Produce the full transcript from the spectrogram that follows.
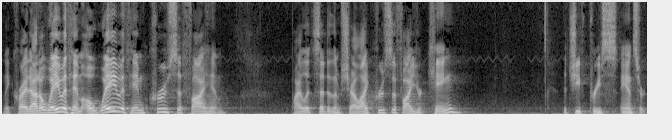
They cried out, Away with him! Away with him! Crucify him! Pilate said to them, Shall I crucify your king? The chief priests answered,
